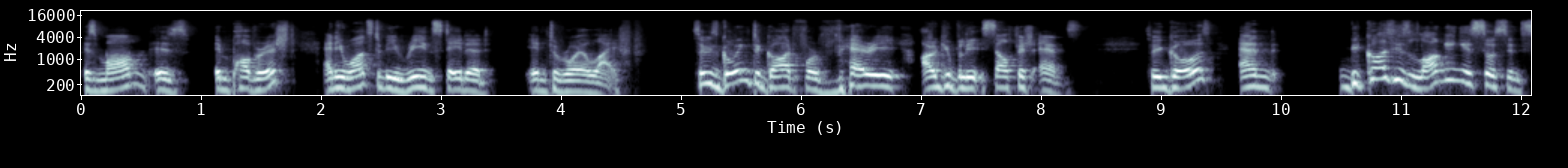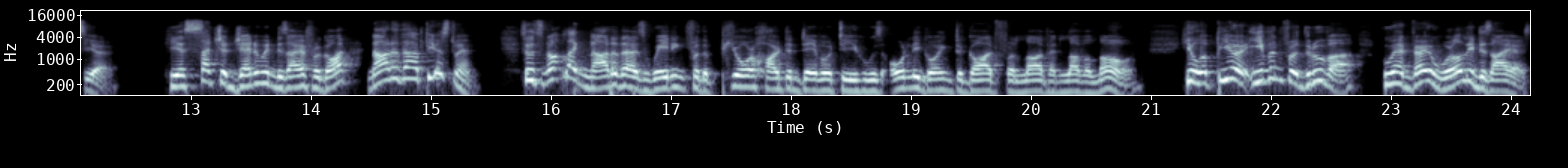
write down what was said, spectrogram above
His mom is impoverished and he wants to be reinstated into royal life. So he's going to God for very arguably selfish ends. So he goes, and because his longing is so sincere, he has such a genuine desire for God, Narada appears to him. So it's not like Narada is waiting for the pure hearted devotee who is only going to God for love and love alone. He'll appear even for Dhruva, who had very worldly desires,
